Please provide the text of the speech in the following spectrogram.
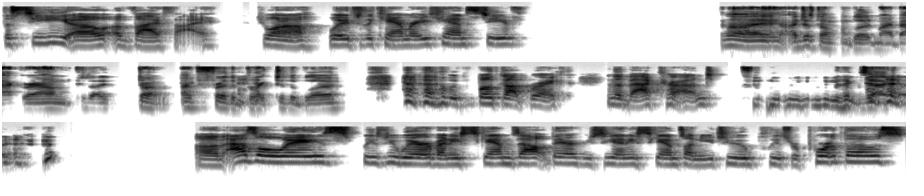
the CEO of VyFi. If you want to wave to the camera, you can, Steve. Hi, I just unblurred my background because I don't. I prefer the brick to the blur. we both got brick in the background. exactly. Um, as always, please be aware of any scams out there. If you see any scams on YouTube, please report those.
